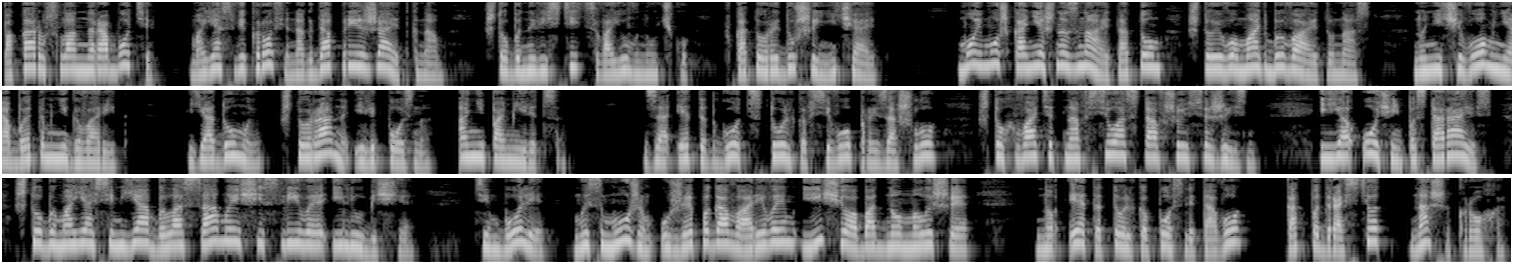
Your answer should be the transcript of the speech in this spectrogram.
Пока Руслан на работе, моя свекровь иногда приезжает к нам, чтобы навестить свою внучку, в которой души не чает. Мой муж, конечно, знает о том, что его мать бывает у нас, но ничего мне об этом не говорит. Я думаю, что рано или поздно они помирятся. За этот год столько всего произошло, что хватит на всю оставшуюся жизнь. И я очень постараюсь, чтобы моя семья была самая счастливая и любящая. Тем более мы с мужем уже поговариваем еще об одном малыше, но это только после того, как подрастет наша кроха.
